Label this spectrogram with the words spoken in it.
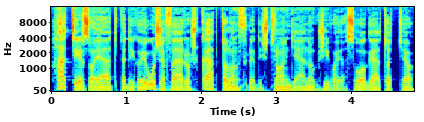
háttérzaját pedig a Józsefváros káptalanfüredi strandjának zsivaja szolgáltatja,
